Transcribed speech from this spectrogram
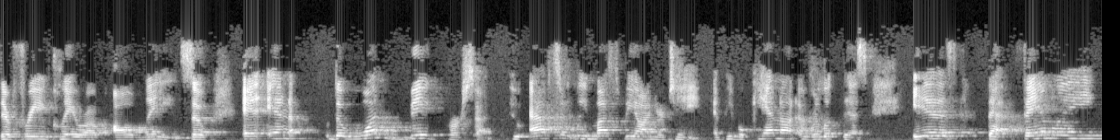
they're free and clear of all liens. So, and, and the one big person who absolutely must be on your team, and people cannot overlook this, is that family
